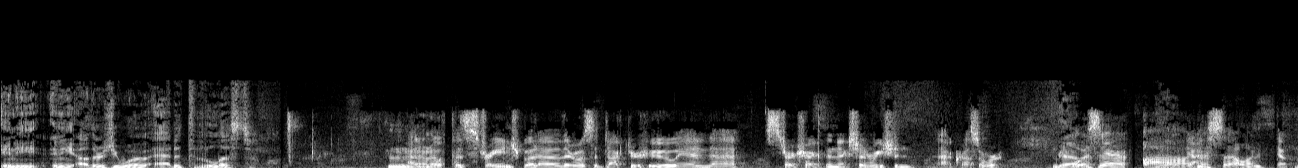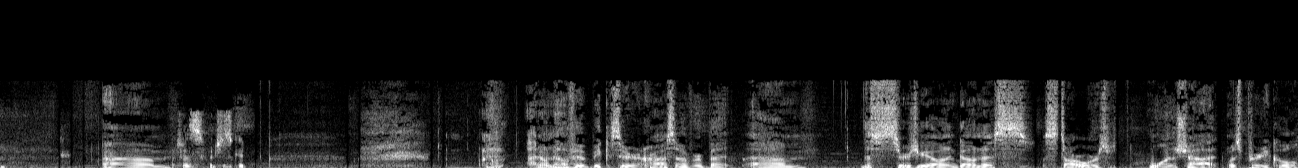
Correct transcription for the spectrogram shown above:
any any others you would have added to the list? I don't know if it's strange, but uh, there was a Doctor Who and uh, Star Trek: The Next Generation uh, crossover. Yeah. Was there? Ah, Yeah. I missed that one. Yep, Um, which was which is good. I don't know if it would be considered a crossover, but um, the Sergio Aragonés Star Wars one shot was pretty cool,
